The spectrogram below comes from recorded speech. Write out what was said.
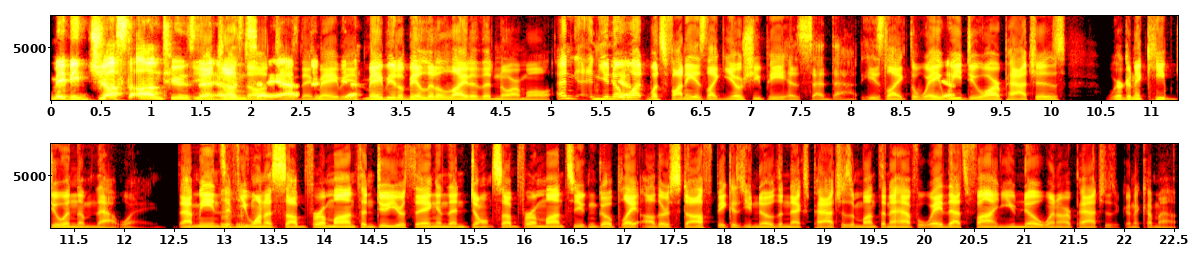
Maybe just on Tuesday. Yeah, just on Tuesday. after. Maybe, Yeah. maybe it'll be a little lighter than normal. And, and you know Yeah. what? What's funny is like Yoshi P has said that he's like the way Yeah. we do our patches, we're gonna keep doing them that way. That means if Mhm. you want to sub for a month and do your thing, and then don't sub for a month, so you can go play other stuff because you know the next patch is a month and a half away. That's fine. You know when our patches are gonna come out.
